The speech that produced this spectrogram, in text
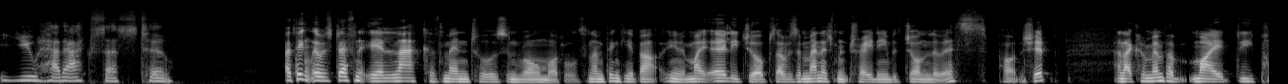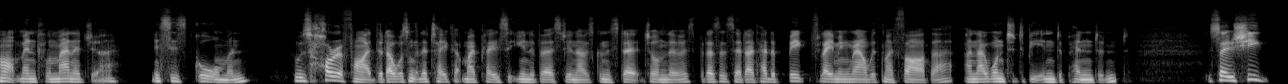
you had access to? I think there was definitely a lack of mentors and role models. And I'm thinking about, you know, my early jobs. I was a management trainee with John Lewis Partnership. And I can remember my departmental manager, Mrs. Gorman, who was horrified that I wasn't going to take up my place at university and I was going to stay at John Lewis. But as I said, I'd had a big flaming row with my father and I wanted to be independent. So she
